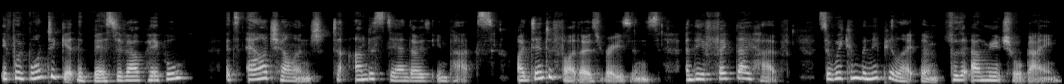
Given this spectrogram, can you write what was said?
If we want to get the best of our people, it's our challenge to understand those impacts, identify those reasons, and the effect they have so we can manipulate them for our mutual gain.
